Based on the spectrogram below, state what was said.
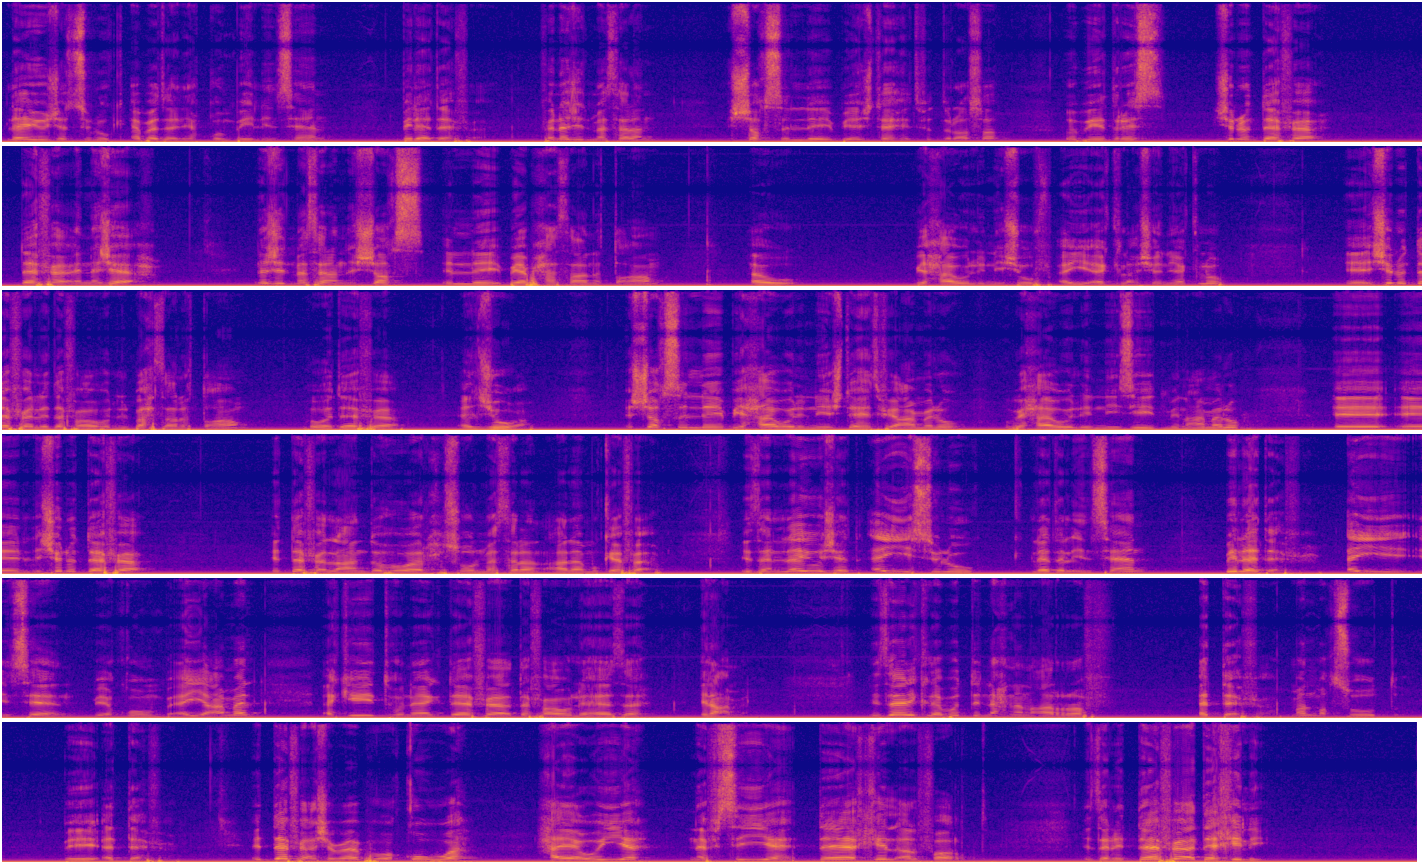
لا يوجد سلوك أبدا يقوم به الإنسان بلا دافع. فنجد مثلا الشخص اللي بيجتهد في الدراسة وبيدرس شنو الدافع؟ دافع النجاح. نجد مثلا الشخص اللي بيبحث عن الطعام أو بيحاول إن يشوف أي أكل عشان يأكله. شنو الدافع اللي دفعه للبحث عن الطعام؟ هو دافع الجوع. الشخص اللي بيحاول ان يجتهد في عمله وبيحاول ان يزيد من عمله شنو الدافع؟ الدافع اللي عنده هو الحصول مثلا على مكافأة. اذا لا يوجد أي سلوك لدى الإنسان بلا دافع. أي إنسان بيقوم بأي عمل أكيد هناك دافع دفعه لهذا العمل. لذلك لابد إن إحنا نعرف الدافع. ما المقصود بالدافع؟ الدافع يا شباب هو قوة حيوية نفسية داخل الفرد. اذا الدافع داخلي.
